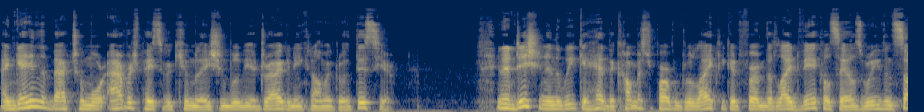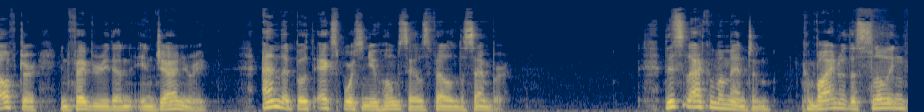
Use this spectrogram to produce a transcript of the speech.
and getting them back to a more average pace of accumulation will be a drag on economic growth this year. In addition, in the week ahead, the Commerce Department will likely confirm that light vehicle sales were even softer in February than in January, and that both exports and new home sales fell in December. This lack of momentum, combined with a slowing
